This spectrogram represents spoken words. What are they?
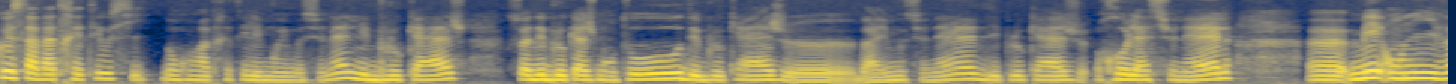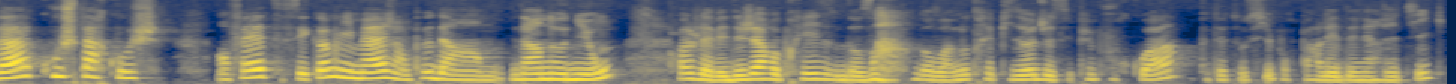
que ça va traiter aussi. Donc on va traiter les mots émotionnels, les blocages, soit des blocages mentaux, des blocages euh, bah, émotionnels, des blocages relationnels, euh, mais on y va couche par couche. En fait, c'est comme l'image un peu d'un oignon. Je crois que je l'avais déjà reprise dans un, dans un autre épisode, je ne sais plus pourquoi, peut-être aussi pour parler d'énergétique.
